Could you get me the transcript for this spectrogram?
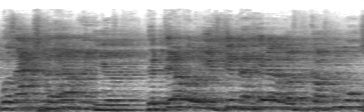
what's actually happening here, the devil is getting ahead of us because we won't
